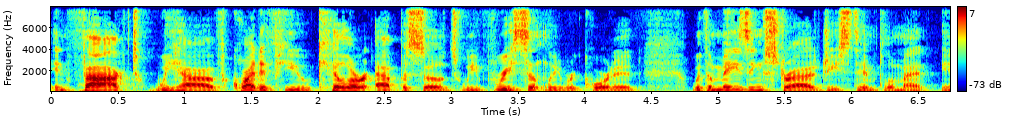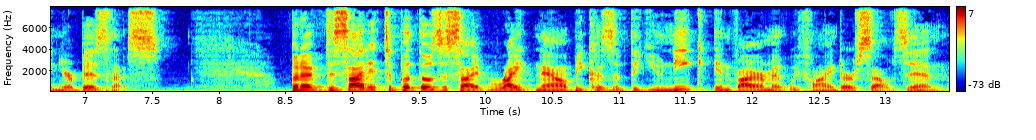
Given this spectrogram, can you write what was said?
In fact, we have quite a few killer episodes we've recently recorded with amazing strategies to implement in your business. But I've decided to put those aside right now because of the unique environment we find ourselves in.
